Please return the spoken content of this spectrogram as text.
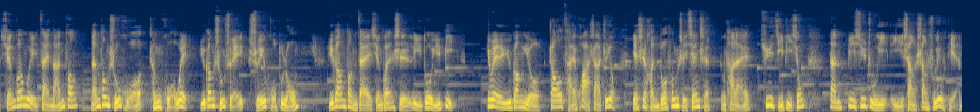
玄关位在南方，南方属火，称火位；鱼缸属水，水火不容。鱼缸放在玄关是利多于弊，因为鱼缸有招财化煞之用，也是很多风水先生用它来趋吉避凶。但必须注意以上上述六点。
